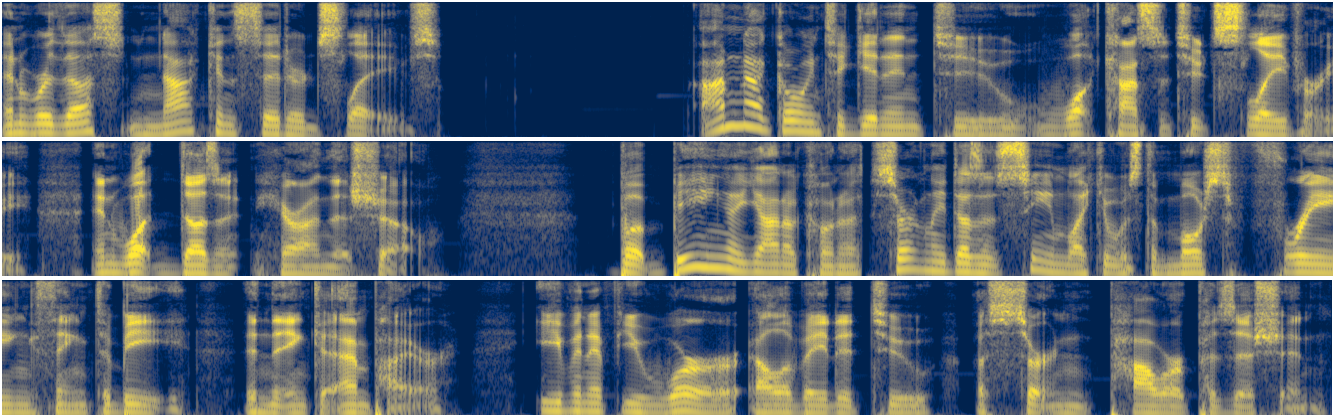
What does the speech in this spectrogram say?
and were thus not considered slaves. I'm not going to get into what constitutes slavery and what doesn't here on this show. But being a Yanacona certainly doesn't seem like it was the most freeing thing to be in the Inca Empire, even if you were elevated to a certain power position.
